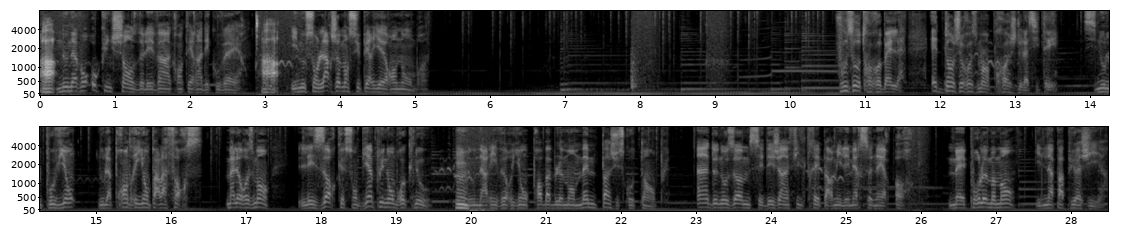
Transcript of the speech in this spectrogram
ah, Nous n'avons aucune chance de les vaincre en terrain découvert. ah. Ils nous sont largement supérieurs en nombre. Vous autres rebelles êtes dangereusement proches de la cité. Si nous le pouvions, nous la prendrions par la force. Malheureusement, les orques sont bien plus nombreux que nous. Hmm. Nous n'arriverions probablement même pas jusqu'au temple. Un de nos hommes s'est déjà infiltré parmi les mercenaires orques. Mais pour le moment, il n'a pas pu agir.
